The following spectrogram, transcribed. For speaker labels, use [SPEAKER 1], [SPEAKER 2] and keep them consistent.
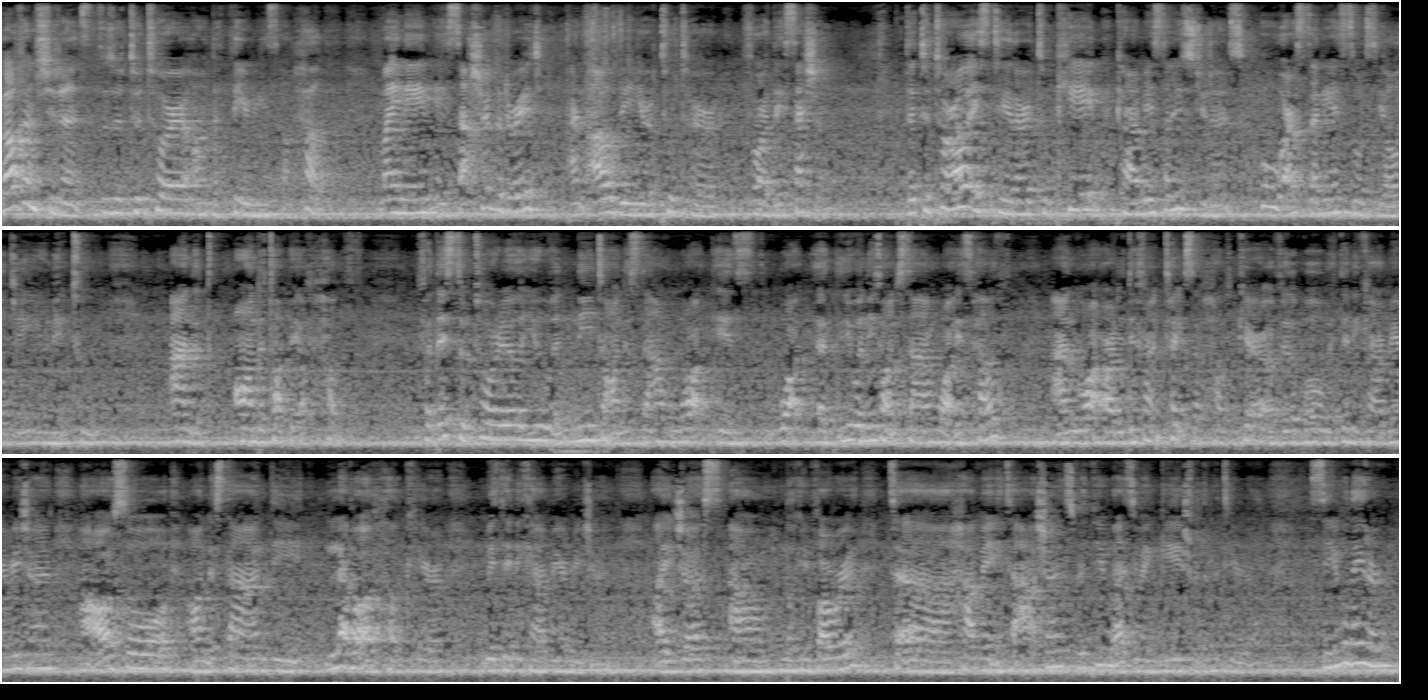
[SPEAKER 1] Welcome students to the tutorial on the theories of health. My name is Sasha Goodrich and I'll be your tutor for this session. The tutorial is tailored to Cape Caribbean Studies students who are studying Sociology Unit 2 and on the topic of health. For this tutorial, you will need to understand what is what uh, you will need to understand what is health and what are the different types of healthcare available within the Caribbean region and also understand the level of healthcare within the Caribbean region. I just am looking forward to uh, having interactions with you as you engage with the material. See you later.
